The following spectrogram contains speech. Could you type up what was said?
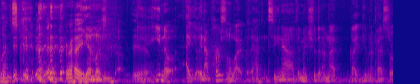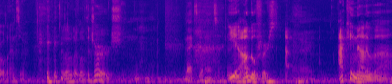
Lunch. right? Yeah, but Yeah. you know, I, in our personal life, I have to see now. I have to make sure that I'm not like giving a pastoral answer. 'Cause I was like, well, the church. Max got an answer. Yeah, I'll go first. I, All right. I came out of uh,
